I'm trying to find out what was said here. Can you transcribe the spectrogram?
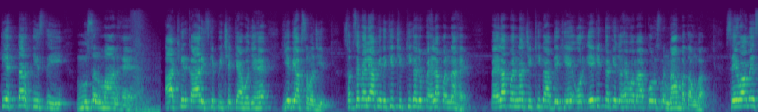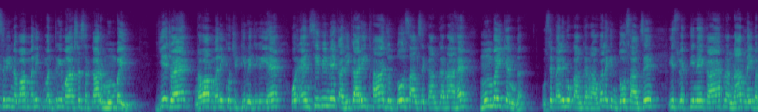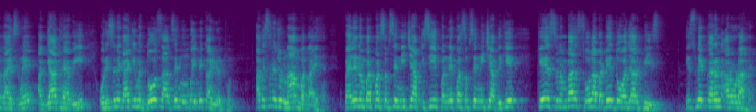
तिहत्तर फ़ीसदी मुसलमान हैं। आखिरकार इसके पीछे क्या वजह है, यह भी आप समझिए। सबसे पहले आप ये देखिए, चिट्ठी का जो पहला पन्ना है, पहला पन्ना चिट्ठी का आप देखिए और एक एक करके जो है वो मैं आपको उसमें नाम बताऊँगा। सेवा में श्री नवाब मलिक, मंत्री महाराष्ट्र सरकार, मुंबई। ये जो है, नवाब मलिक को चिट्ठी भेजी गई है और एनसीबी में एक अधिकारी था जो दो साल से काम कर रहा है मुंबई के अंदर। उससे पहले भी वो काम कर रहा होगा, लेकिन दो साल से इस व्यक्ति ने कहा अपना नाम नहीं बताया इसने, अज्ञात है अभी, और इसने कहा कि मैं दो साल से मुंबई में कार्यरत हूँ। अब इसने जो नाम बताए हैं, पहले नंबर पर सबसे नीचे आप इसी पन्ने पर सबसे नीचे आप देखिए, केस नंबर 16 बटे 2020 इसमें करण अरोड़ा है।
